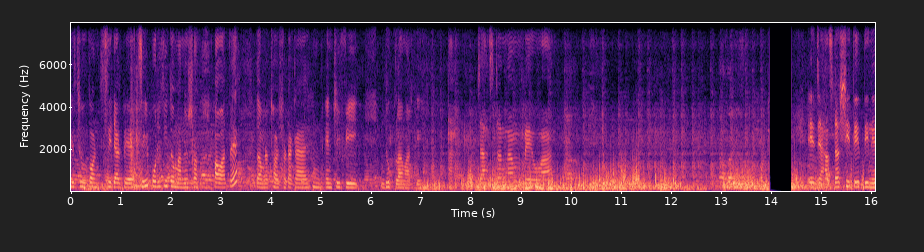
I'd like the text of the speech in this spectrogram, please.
কিছু কনসিডার পেয়েছি। পরিচিত মানুষ পাওয়াতে। তো আমরা ছয়শো টাকা এন্ট্রি ফি ঢুকলাম আর কি। জাহাজটার নাম বেওয়ান এই জাহাজটা শীতের দিনে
